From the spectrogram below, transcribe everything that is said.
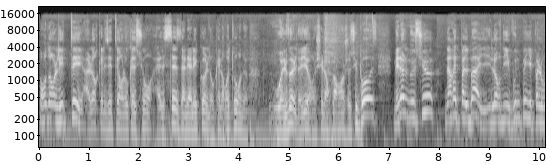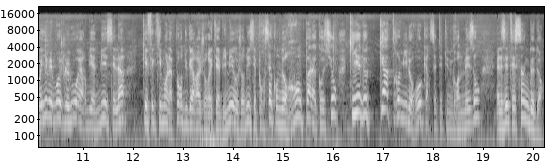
pendant l'été, alors qu'elles étaient en location, elles cessent d'aller à l'école, donc elles retournent où elles veulent d'ailleurs, chez leurs parents, je suppose. Mais là, le monsieur n'arrête pas le bail. Il leur dit Vous ne payez pas le loyer, mais moi je le loue à Airbnb. Et c'est là qu'effectivement la porte du garage aurait été abîmée. Aujourd'hui, c'est pour ça qu'on ne rend pas la caution, qui est de 4000 euros, car c'était une grande maison. Elles étaient cinq dedans.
